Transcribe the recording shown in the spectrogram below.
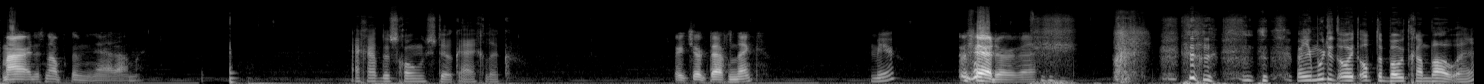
Maar, dat snap ik hem niet. Ja, maar. Hij gaat dus gewoon stuk eigenlijk. Weet je wat ik daarvan denk? Meer? Verder. eh. Maar je moet het ooit op de boot gaan bouwen, hè?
